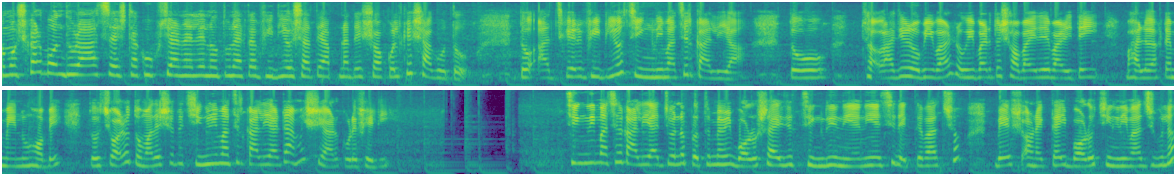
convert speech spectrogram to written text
নমস্কার বন্ধুরা, শ্রেষ্ঠা কুক চ্যানেলে নতুন একটা ভিডিওর সাথে আপনাদের সকলকে স্বাগত। তো আজকের ভিডিও চিংড়ি মাছের কালিয়া। তো আজ রবিবার, রবিবারে তো সবাইদের বাড়িতেই ভালো একটা মেনু হবে। তো চলো তোমাদের সাথে চিংড়ি মাছের কালিয়াটা আমি শেয়ার করে ফেলি। চিংড়ি মাছের কালিয়ার জন্য প্রথমে আমি বড় সাইজের চিংড়ি নিয়ে নিয়েছি, দেখতে পাচ্ছ? বেশ অনেকটাই বড় চিংড়ি মাছগুলো।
